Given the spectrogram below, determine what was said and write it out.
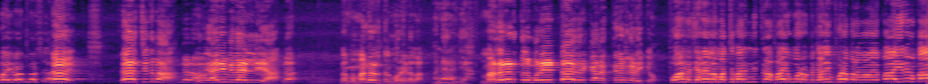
போய் வரணும் சார் டேய், சித்தப்பா உனக்கு அறிவு தான் இல்லையா? நம்ம மன்னரிடத்தில் முறையிடலாம். மன்னரண்டியா? மன்னரிடத்தில் முறையிட்டா இதற்கான தீர்வு கிடைக்கும். போன ஜனங்களை மொத்த பேர் நித்ரா பாய் ஊரை விட்டு கிளம்பி போட போறாங்க. எப்பா இருங்கப்பா.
